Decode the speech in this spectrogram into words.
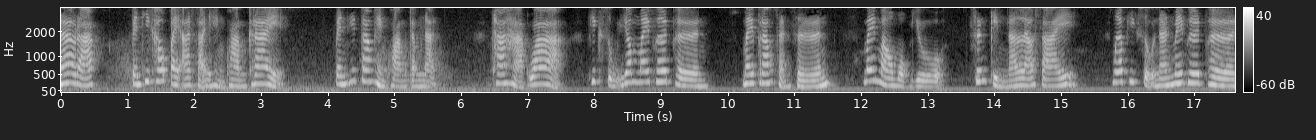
น่ารัก เป็นที่เข้าไปอาศัยแห่งความใคร่ เป็นที่ตั้งแห่งความกำหนัด ถ้าหากว่า ภิกษุย่อมไม่เพลิดเพลิน ไม่พร่ำสรรเสริญ ไม่เมาหมกอยู่ ซึ่งกลิ่นนั้นแล้วไซเมื่อภิกษุนั้นไม่เพลิดเพลิน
